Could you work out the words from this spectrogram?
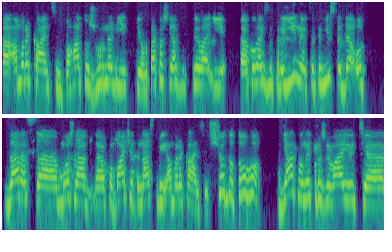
Американців, багато журналістів. Також я зустріла і е, колег з України. Це те місце, де от зараз можна побачити настрій американців щодо того. Як вони проживають е,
